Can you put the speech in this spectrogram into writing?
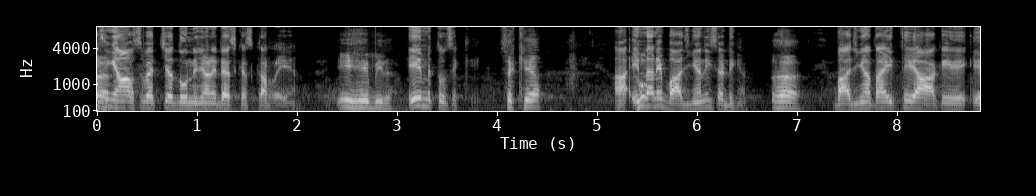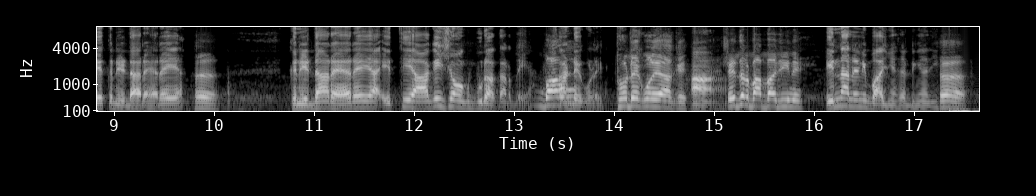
ਅਸੀਂ ਆਪਸ ਵਿੱਚ ਦੋਨੇ ਜਾਣੇ ਡਿਸਕਸ ਕਰ ਰਹੇ ਹਾਂ। ਇਹ ਵੀਰ ਇਹ ਮੇਤੋਂ ਸਿੱਖੇ। ਸਿੱਖਿਆ? ਹਾਂ ਇਹਨਾਂ ਨੇ ਬਾਜੀਆਂ ਨਹੀਂ ਛੱਡੀਆਂ। ਹਾਂ। ਬਾਜੀਆਂ ਤਾਂ ਇੱਥੇ ਆ ਕੇ ਇਹ ਕੈਨੇਡਾ ਰਹਿ ਰਹੇ ਆ। ਹਾਂ। ਕੈਨੇਡਾ ਰਹਿ ਰਹੇ ਆ ਇੱਥੇ ਆ ਕੇ ਹੀ ਸ਼ੌਂਕ ਪੂਰਾ ਕਰਦੇ ਆ ਸਾਡੇ ਕੋਲੇ। ਤੁਹਾਡੇ ਕੋਲੇ ਆ ਕੇ। ਹਾਂ। ਇਧਰ ਬਾਬਾ ਜੀ ਨੇ। ਇਹਨਾਂ ਨੇ ਨਹੀਂ ਬਾਜੀਆਂ ਛੱਡੀਆਂ ਜੀ। ਹਾਂ।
